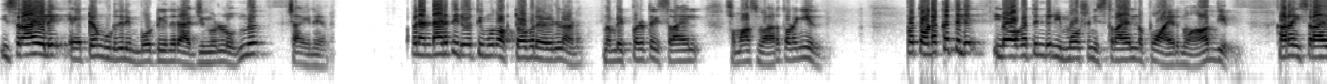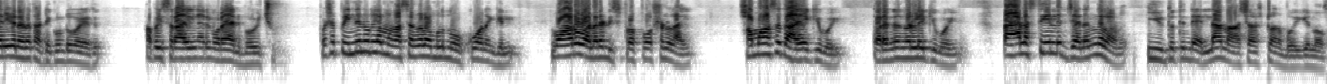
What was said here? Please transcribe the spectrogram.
ഇസ്രായേൽ ഏറ്റവും കൂടുതൽ ഇമ്പോർട്ട് ചെയ്യുന്ന രാജ്യങ്ങളിൽ ഒന്ന് ചൈനയാണ് അപ്പൊ രണ്ടായിരത്തി ഇരുപത്തി മൂന്ന് ഒക്ടോബർ ഏഴിലാണ് നമ്മുടെ ഇപ്പോഴത്തെ ഇസ്രായേൽ ഹമാസ് വാർ തുടങ്ങിയത്. അപ്പൊ തുടക്കത്തിൽ ലോകത്തിന്റെ ഒരു ഇമോഷൻ ഇസ്രായേലിനൊപ്പം ആയിരുന്നു ആദ്യം. കാരണം ഇസ്രായേലികളാണ് തട്ടിക്കൊണ്ടുപോയത്. അപ്പൊ ഇസ്രായേലുകാർ കുറെ അനുഭവിച്ചു. പക്ഷെ പിന്നീടുള്ള മാസങ്ങൾ നമ്മൾ നോക്കുവാണെങ്കിൽ വാർ വളരെ ഡിസ്പ്രപ്പോർഷണലായി ഹമാസ് താഴേക്ക് പോയി തുരങ്കങ്ങളിലേക്ക് പോയി. പാലസ്തീനിലെ ജനങ്ങളാണ് ഈ യുദ്ധത്തിന്റെ എല്ലാ നാശനഷ്ടം അനുഭവിക്കുന്നത്.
